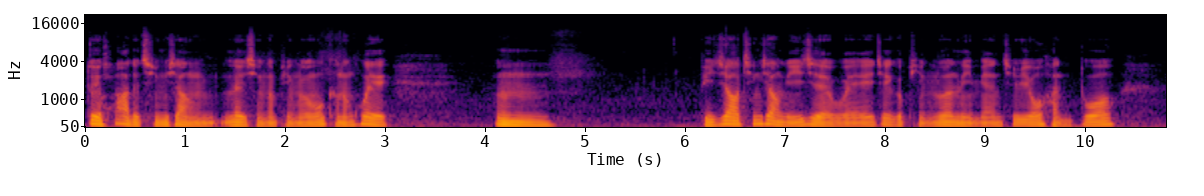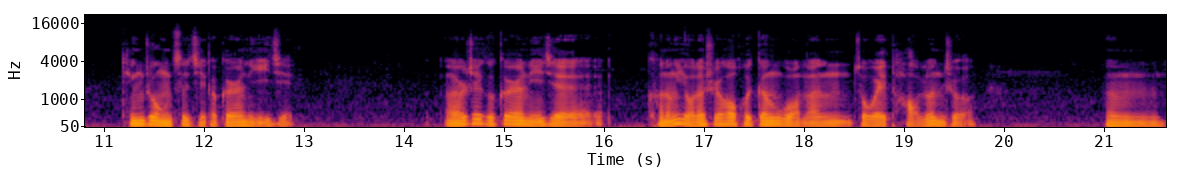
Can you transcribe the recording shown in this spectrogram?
对话的倾向类型的评论，我可能会，嗯。比较倾向理解为这个评论里面其实有很多听众自己的个人理解，而这个个人理解可能有的时候会跟我们作为讨论者，嗯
